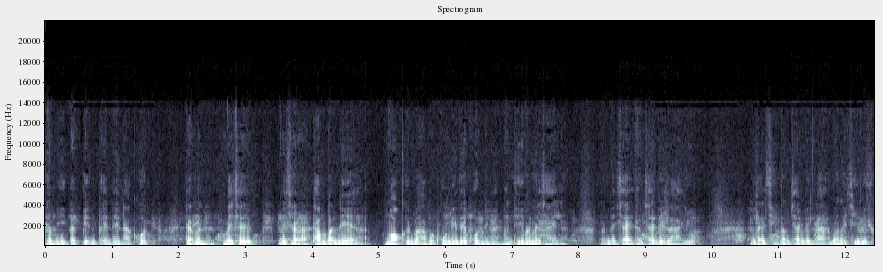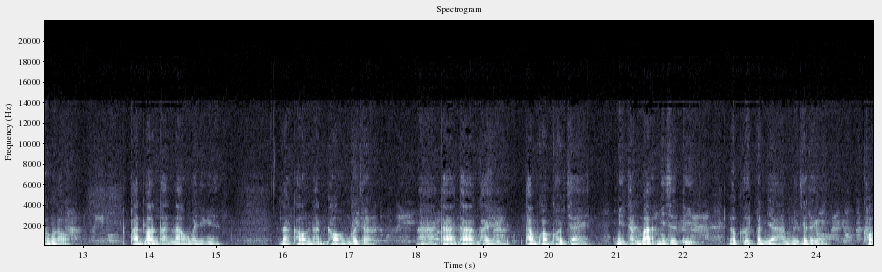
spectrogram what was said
จะมีไปเปลี่ยนไปในอนาคต แต่มันไม่ใช่ไม่ใช่ว่าทำวันนี้ งอกขึ้นมาก็พรุ่งนี้ได้ผลอย่างนี้บางทีมันไม่ใช่นะ มันไม่ใช่ต้องใช้เวลาอยู่หลายสิ่งต้องใช้เวลาเมื่อกับชีวิตของเรา ผ่านร้อนผ่านหนาวมาอย่างนี้หนักเข้านานเข้ามันก็จะถ้าถ้าใครทำความเข้าใจ มีธรรมะมีสติ แล้วเกิดปัญญามันก็จะได้เข้า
